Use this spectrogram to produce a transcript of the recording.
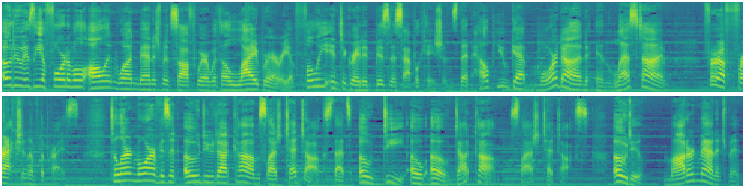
Odoo is the affordable all in one management software with a library of fully integrated business applications that help you get more done in less time for a fraction of the price. To learn more, visit odoo.com slash TED Talks. That's O-D-O-O dot com slash TED Talks. Odoo, modern management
